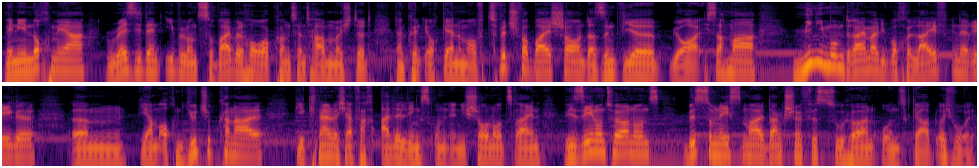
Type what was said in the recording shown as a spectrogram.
Wenn ihr noch mehr Resident Evil und Survival Horror Content haben möchtet, dann könnt ihr auch gerne mal auf Twitch vorbeischauen. Da sind wir, ja, ich sag mal, Minimum dreimal die Woche live in der Regel. Ähm, wir haben auch einen YouTube-Kanal. Wir knallen euch einfach alle Links unten in die Show Notes rein. Wir sehen und hören uns. Bis zum nächsten Mal. Dankeschön fürs Zuhören und gehabt euch wohl.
